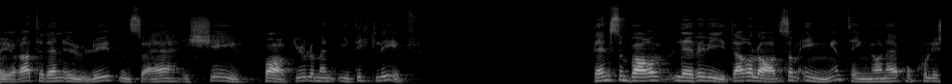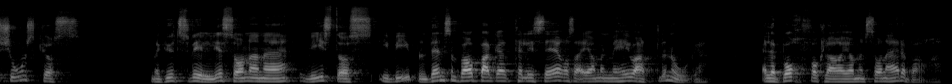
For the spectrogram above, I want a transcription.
øret til den ulyden som er ikke i bakhjulet, men i ditt liv. Den som bare lever videre og later som ingenting når han er på kollisjonskurs med Guds vilje, sånn han er vist oss i Bibelen. Den som bare bagatelliserer og sier ja, men vi har jo alle noe. Eller bortforklarer ja, men sånn er det bare.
